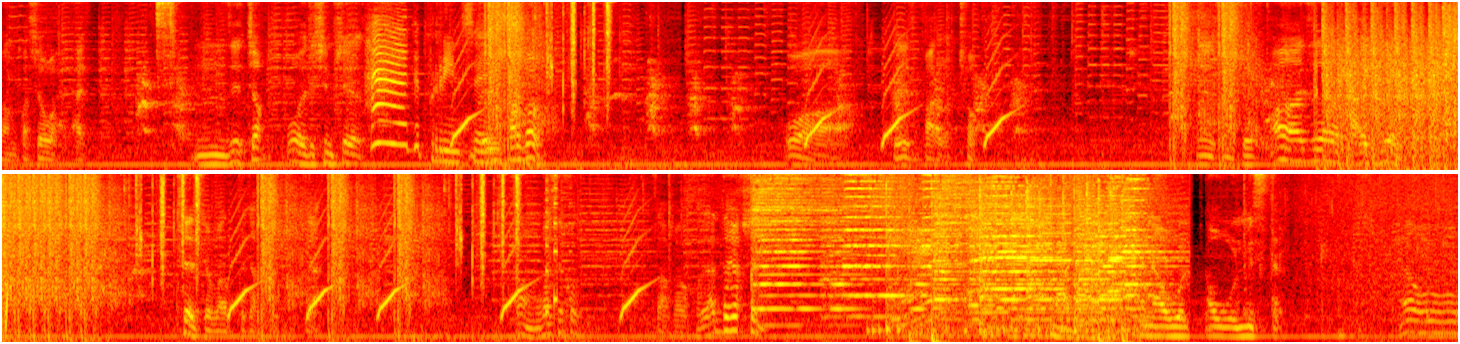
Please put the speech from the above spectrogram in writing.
غنبقى شي واحد حال نزيد تا. أوه هذا شي مشي. هذا برنسيس فرقر واه زيد فرقر شوف نشوف آه هذا قائد ديال شوف شوف هذا يا. آه ما بغاش ياخذ صافي خذ عندك يقشد أنا أول أول مستر. اوه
